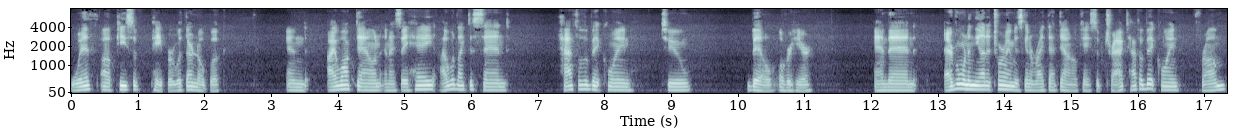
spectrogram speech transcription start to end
with a piece of paper, with our notebook, and I walk down and I say, Hey, I would like to send half of a Bitcoin to Bill over here. And then everyone in the auditorium is going to write that down. Okay, subtract half a Bitcoin from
